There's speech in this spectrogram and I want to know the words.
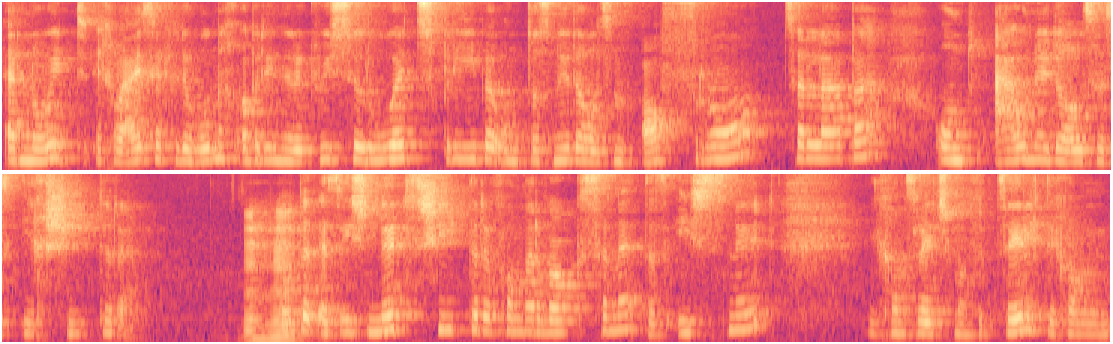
erneut, ich weiß ich wiederhole mich, aber in einer gewissen Ruhe zu bleiben und das nicht als ein Affront zu erleben und auch nicht als ein «Ich scheitere». Mhm. Oder? Es ist nicht das Scheitern vom Erwachsenen, das ist es nicht. Ich habe es letztes Mal erzählt, ich habe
